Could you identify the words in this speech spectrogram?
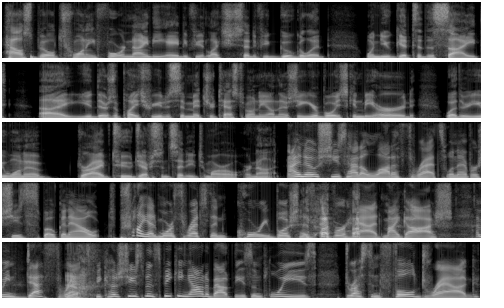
House Bill 2498. If you like she said, if you Google it, when you get to the site, uh, you, there's a place for you to submit your testimony on there, so your voice can be heard, whether you want to drive to Jefferson City tomorrow or not. I know she's had a lot of threats whenever she's spoken out. Probably had more threats than Cori Bush has ever had. My gosh. I mean, death threats because she's been speaking out about these employees dressed in full drag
